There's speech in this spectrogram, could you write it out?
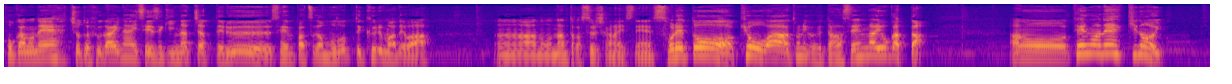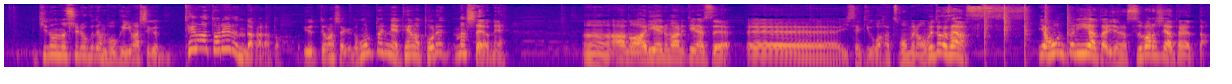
他のねちょっと不甲斐ない成績になっちゃってる先発が戻ってくるまではうん、あの、なんとかするしかないですね。それと、今日はとにかく打線が良かった。あの、点はね、昨日、昨日の収録でも僕言いましたけど、点は取れるんだからと言ってましたけど、本当にね、点は取れましたよね。うん、あの、アリエル・マルティネス、えー、移籍後初ホームランおめでとうございます。いや、本当にいい当たりでした。素晴らしい当たりだった。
